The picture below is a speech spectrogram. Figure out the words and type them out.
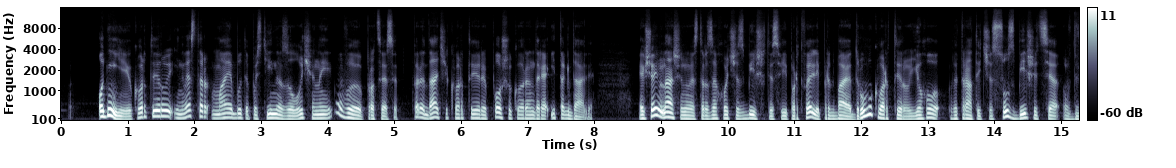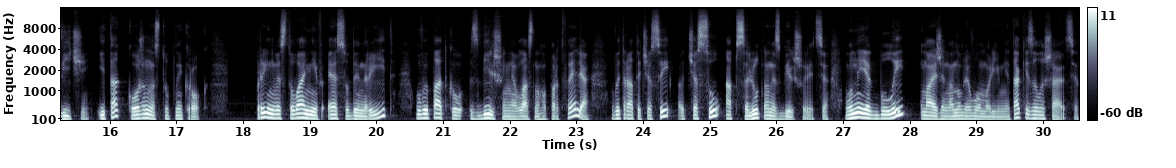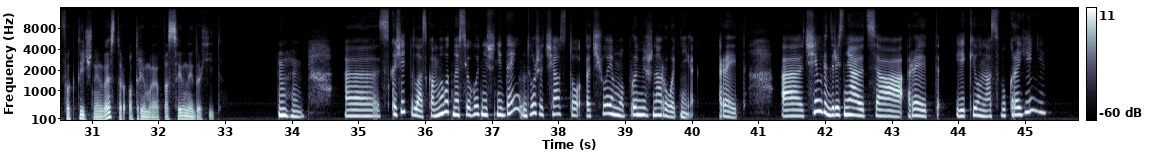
однією квартирою, інвестор має бути постійно залучений в процеси передачі квартири, пошуку орендаря і так далі. Якщо наш інвестор захоче збільшити свій портфель і придбає другу квартиру, його витрати часу збільшаться вдвічі. І так кожен наступний крок. При інвестуванні в S1 REIT у випадку збільшення власного портфеля витрати часи, часу абсолютно не збільшуються. Вони як були майже на нульовому рівні, так і залишаються. Фактично, інвестор отримує пасивний дохід. Угу. Скажіть, будь ласка, ми от на сьогоднішній день дуже часто чуємо про міжнародні рейд. Е, чим відрізняються рейд, які у нас в Україні?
